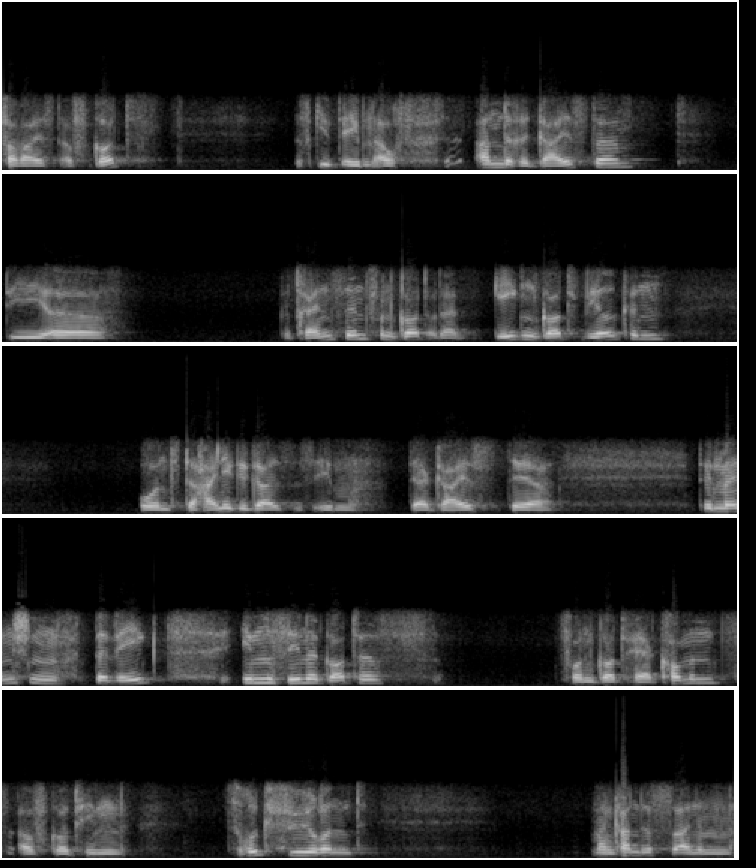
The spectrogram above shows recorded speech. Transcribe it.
verweist auf Gott. Es gibt eben auch andere Geister, die äh, getrennt sind von Gott oder gegen Gott wirken. Und der Heilige Geist ist eben der Geist, der den Menschen bewegt im Sinne Gottes, von Gott her kommend, auf Gott hin zurückführend, kann das einem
